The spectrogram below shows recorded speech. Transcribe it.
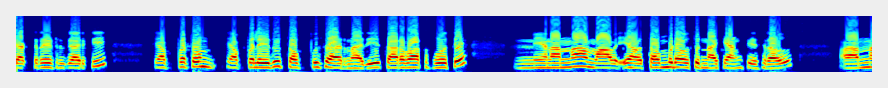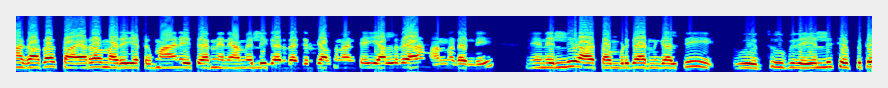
సెక్రటరీ గారికి చెప్పటం చెప్పలేదు. తప్పు సార్ నాది. తర్వాత పోతే నేనన్నా మా తమ్ముడు అవుతుంది నాకు వెంకటేశ్వరరావు అన్న కదా తయారా మరి ఇటు మానేశారు? నేను ఎమ్మెల్యే గారి దగ్గరికి వెళ్తానంటే వెళ్ళవా అన్నాడండి. నేను వెళ్ళి ఆ తమ్ముడు గారిని కలిసి చూపి వెళ్ళి చెప్తే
